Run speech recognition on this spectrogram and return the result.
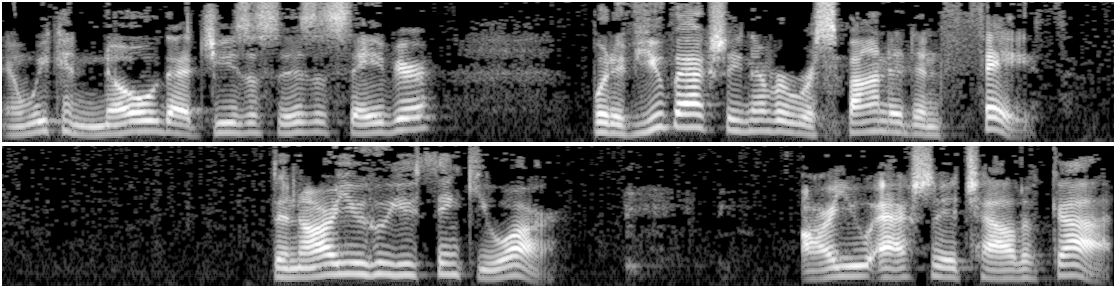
and we can know that Jesus is a Savior. But if you've actually never responded in faith, then are you who you think you are? Are you actually a child of God?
